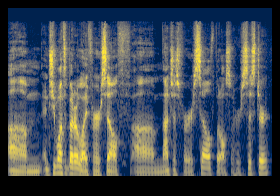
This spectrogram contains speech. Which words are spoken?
um, and she wants a better life for herself, um, not just for herself but also her sister.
